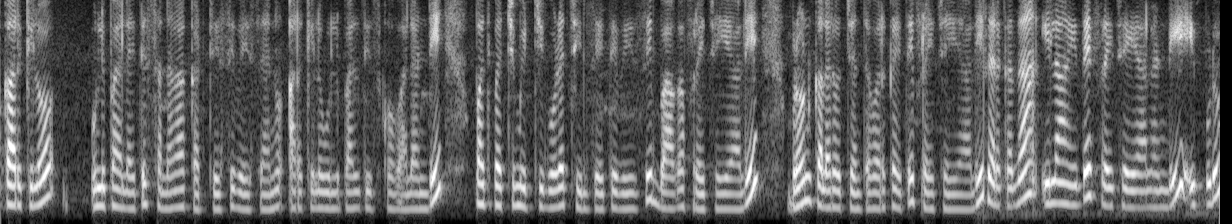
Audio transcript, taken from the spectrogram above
ఒక అరకిలో ఉల్లిపాయలు అయితే సన్నగా కట్ చేసి వేసాను అరకిలో ఉల్లిపాయలు తీసుకోవాలండి. పది పచ్చిమిర్చి కూడా చిల్స్ అయితే వేసి బాగా ఫ్రై చేయాలి. బ్రౌన్ కలర్ వచ్చేంత వరకు అయితే ఫ్రై చేయాలి. సరే కదా ఇలా అయితే ఫ్రై చేయాలండి. ఇప్పుడు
